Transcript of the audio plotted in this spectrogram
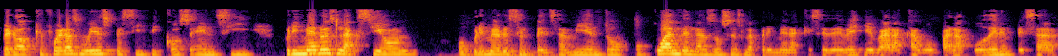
pero que fueras muy específicos en si primero es la acción o primero es el pensamiento o cuál de las dos es la primera que se debe llevar a cabo para poder empezar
